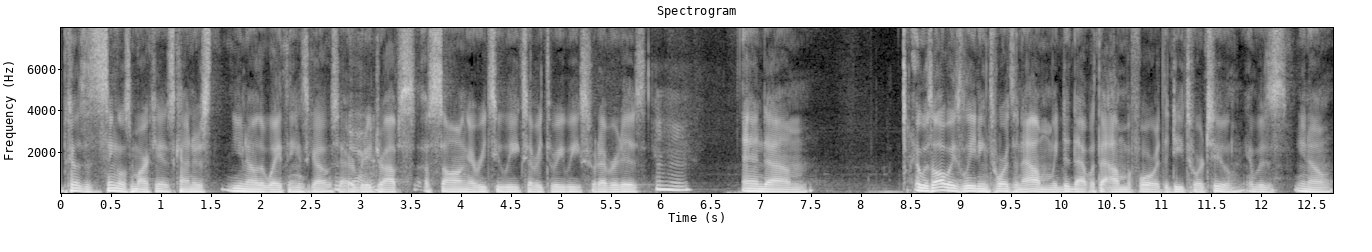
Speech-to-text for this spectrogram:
because it's a singles market it's kind of just you know the way things go so everybody Yeah. drops a song every two weeks every three weeks whatever it is. and um it was always leading towards an album we did that with the album before with the detour too. it was you know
